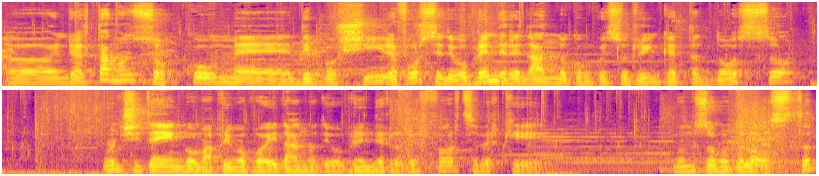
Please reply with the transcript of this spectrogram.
Uh, in realtà non so come devo uscire, forse devo prendere danno con questo trinket addosso. Non ci tengo, ma prima o poi danno devo prenderlo per forza perché non sono The Lost.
